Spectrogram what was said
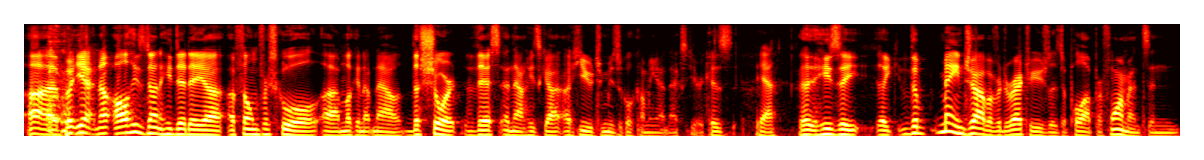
Uh, but yeah, no. All he's done, he did a uh, a film for school. Uh, I'm looking up now. The short, this, and now he's got a huge musical coming out next year because Yeah. he's a like the main job of a director usually is to pull out performance, and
